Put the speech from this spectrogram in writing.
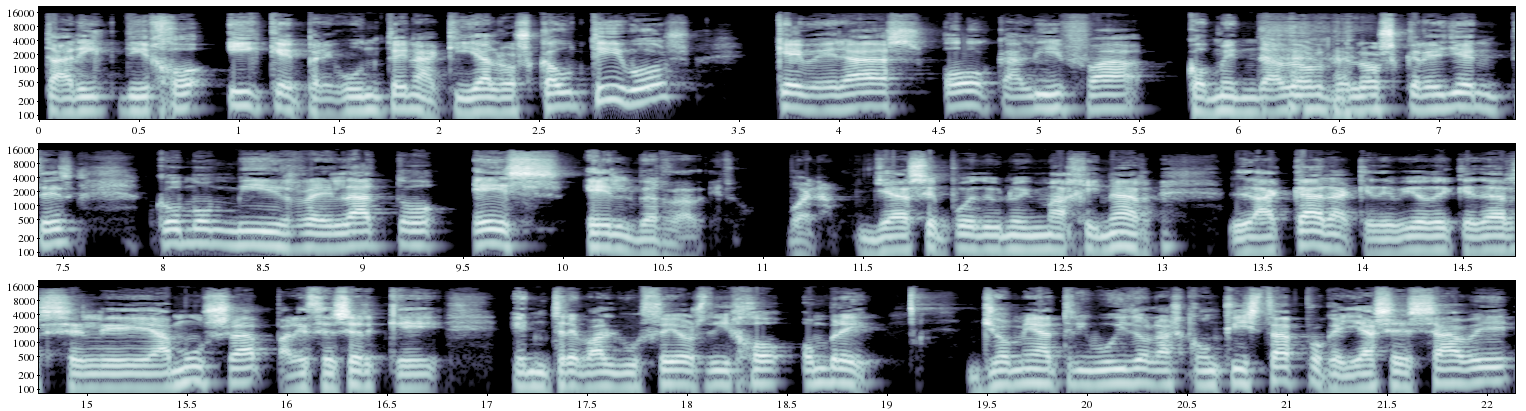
Tarik dijo, y que pregunten aquí a los cautivos, que verás, oh califa, comendador de los creyentes, como mi relato es el verdadero. Bueno, ya se puede uno imaginar la cara que debió de quedársele a Musa. Parece ser que entre balbuceos dijo, hombre, yo me he atribuido las conquistas porque ya se sabe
